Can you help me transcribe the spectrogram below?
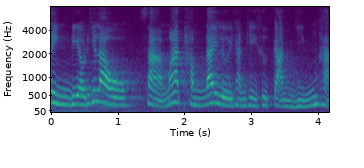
สิ่งเดียวที่เราสามารถทำได้เลยทันทีคือการยิ้มค่ะ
